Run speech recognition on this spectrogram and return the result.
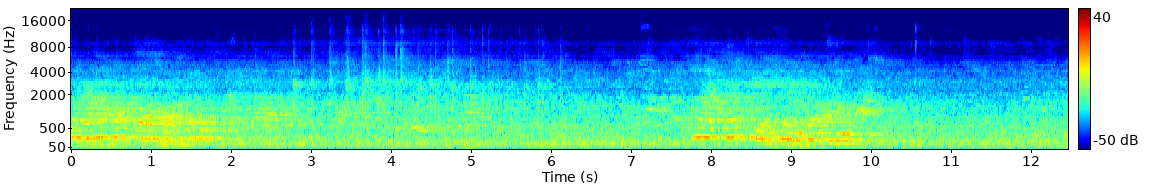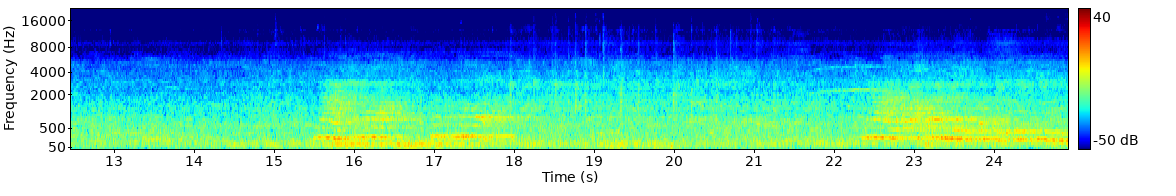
นายพระเกียรติแห่งการนายธนวัฒน์พุ่นอกนายวัฒน์มีประสิทธิ์ดี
